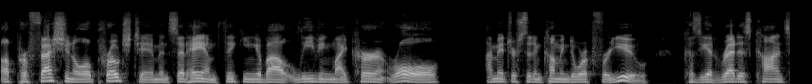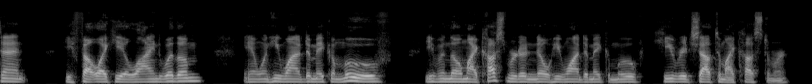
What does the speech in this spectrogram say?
a professional approached him and said, Hey, I'm thinking about leaving my current role. I'm interested in coming to work for you because he had read his content. He felt like he aligned with him and when he wanted to make a move, even though my customer didn't know he wanted to make a move, he reached out to my customer.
